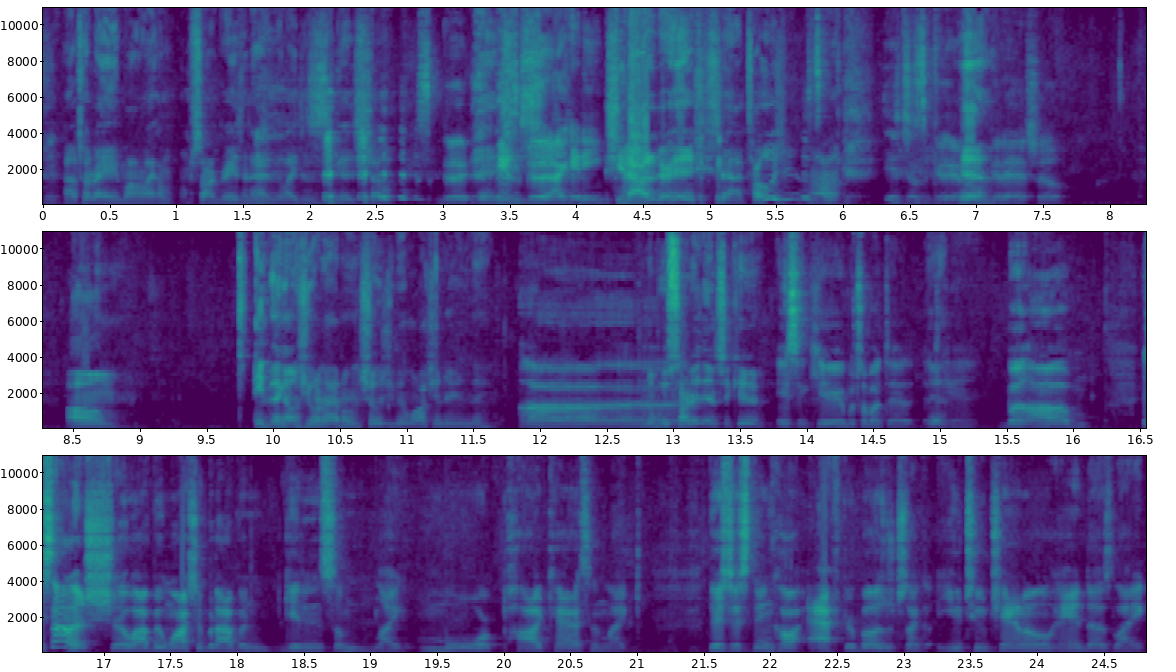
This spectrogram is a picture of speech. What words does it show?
And I told her, hey, mom, like I'm, I'm starting Grey's Anatomy. Like this is a good show. It's good. Yeah, it's she- good. I can't even. She nodded her head. She said, I told you. Huh. It's just good. Yeah. It's a good ass show. Um, anything else you want to add on the shows you've been watching? or Anything? Uh, then we started Insecure. Insecure. We'll talk about that at Yeah. the end. But um, it's not a show I've been watching, but I've been getting some like more podcasts and like there's this thing called AfterBuzz, which is like a YouTube channel and does like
